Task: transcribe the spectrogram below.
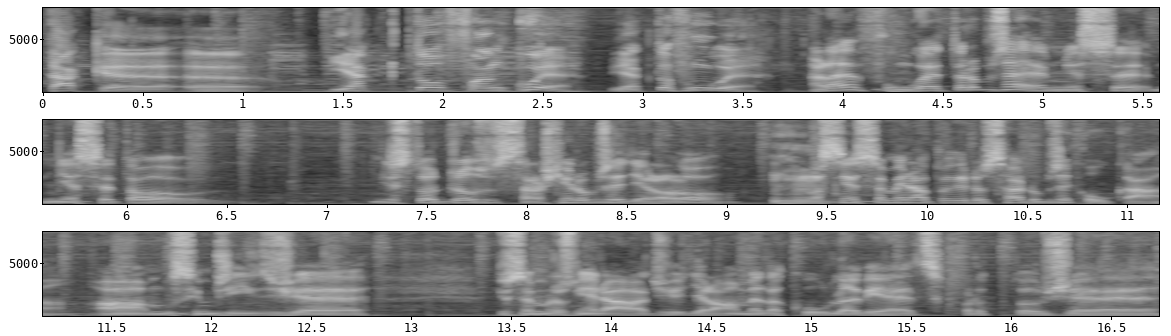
Tak uh, jak to funkuje? Jak to funguje? Ale funguje to dobře. Mně se, mně se to mně se to do, strašně dobře dělalo. Mm-hmm. Vlastně se mi na to i docela dobře kouká a musím říct, že, že jsem hrozně rád, že děláme takovouhle věc, protože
